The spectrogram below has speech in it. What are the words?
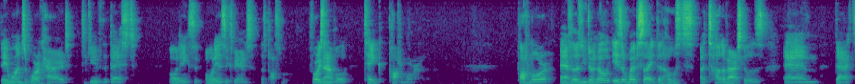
They want to work hard to give the best audience audience experience as possible. For example, take Pottermore. Pottermore, uh, for those of you who don't know, is a website that hosts a ton of articles um, that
